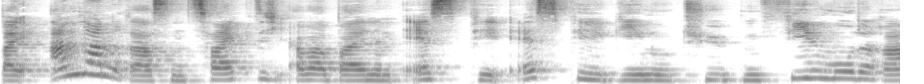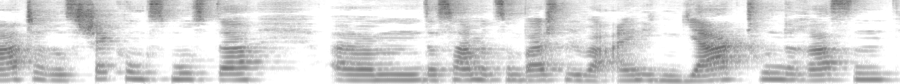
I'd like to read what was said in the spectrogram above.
Bei anderen Rassen zeigt sich aber bei einem SPSP-Genotypen viel moderateres Scheckungsmuster. Ähm, das haben wir zum Beispiel bei einigen Jagdhunderassen.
